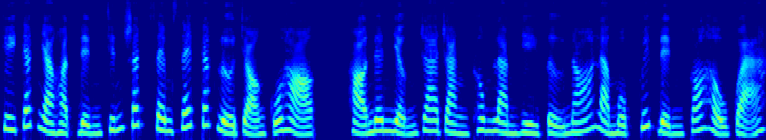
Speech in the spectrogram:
Khi các nhà hoạch định chính sách xem xét các lựa chọn của họ, họ nên nhận ra rằng không làm gì tự nó là một quyết định có hậu quả.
